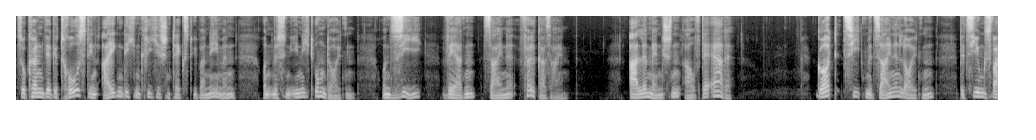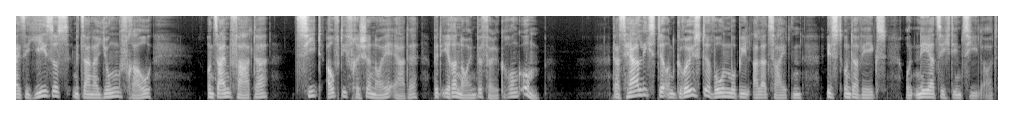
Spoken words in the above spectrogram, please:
so können wir getrost den eigentlichen griechischen Text übernehmen und müssen ihn nicht umdeuten, und sie werden seine Völker sein. Alle Menschen auf der Erde. Gott zieht mit seinen Leuten, beziehungsweise Jesus mit seiner jungen Frau und seinem Vater, zieht auf die frische neue Erde mit ihrer neuen Bevölkerung um. Das herrlichste und größte Wohnmobil aller Zeiten ist unterwegs und nähert sich dem Zielort.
